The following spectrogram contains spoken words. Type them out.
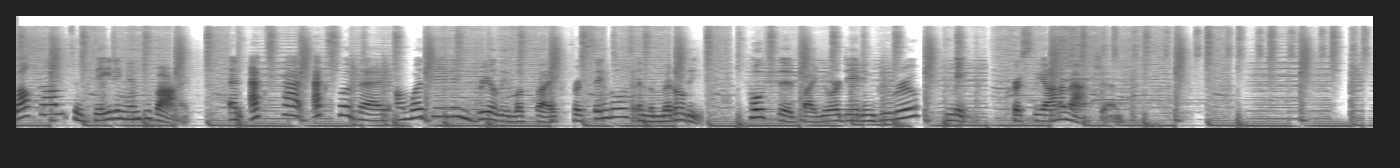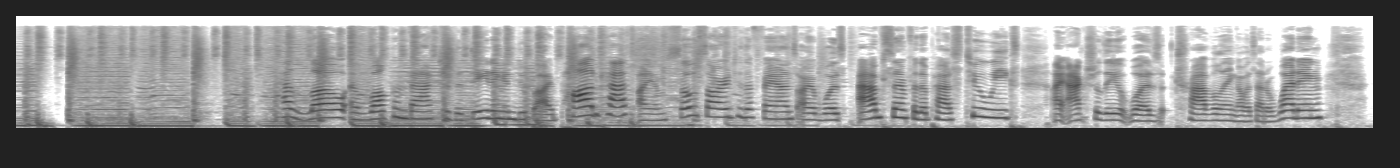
Welcome to Dating in Dubai, an expat expose on what dating really looks like for singles in the Middle East. Hosted by your dating guru, me, Christiana Maxion. Hello and welcome back to the Dating in Dubai podcast. I am so sorry to the fans. I was absent for the past two weeks. I actually was traveling, I was at a wedding.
